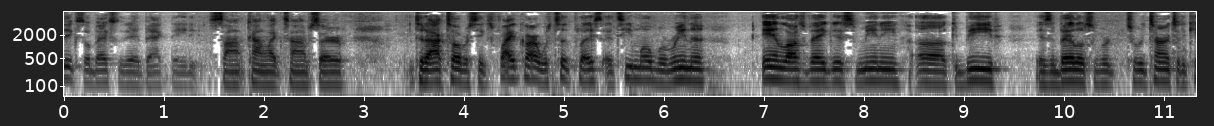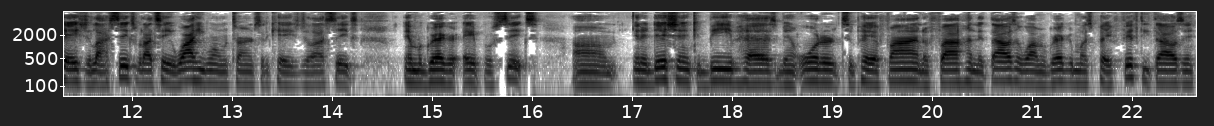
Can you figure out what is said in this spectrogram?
6th, so basically they're backdated, kind of like time served to the October 6th fight card, which took place at T-Mobile Arena in Las Vegas, meaning uh, Khabib is available to, re- to return to the cage July 6th, but I'll tell you why he won't return to the cage July 6th, and McGregor April 6th. Um, in addition, Khabib has been ordered to pay a fine of 500000 while McGregor must pay 50000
